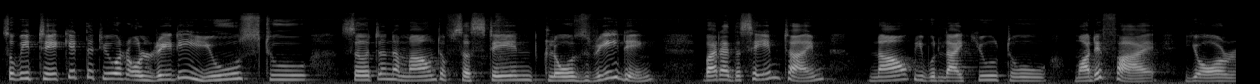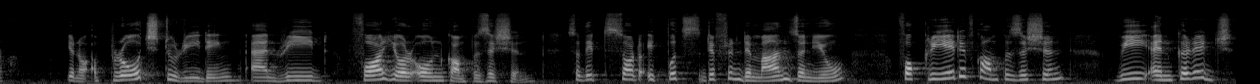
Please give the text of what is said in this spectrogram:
So, we take it that you are already used to certain amount of sustained close reading, but at the same time now we would like you to modify your you know approach to reading and read for your own composition. So, that sort of it puts different demands on you for creative composition, we encourage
